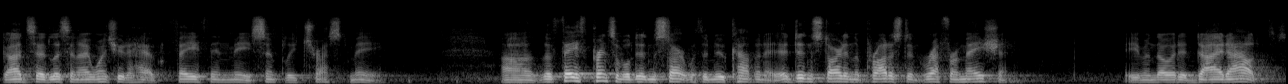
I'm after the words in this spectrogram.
God said, Listen, I want you to have faith in me. Simply trust me. Uh, the faith principle didn't start with the new covenant, it didn't start in the Protestant Reformation even though it had died out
